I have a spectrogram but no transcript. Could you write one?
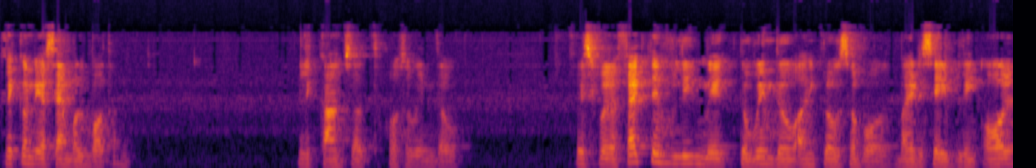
Click on the assemble button. Click cancel to close the window. This will effectively make the window unclosable by disabling all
